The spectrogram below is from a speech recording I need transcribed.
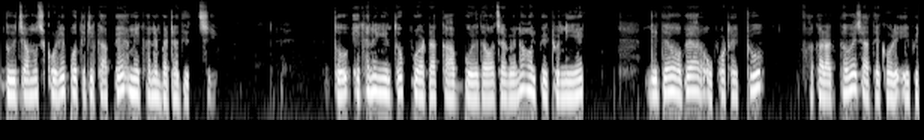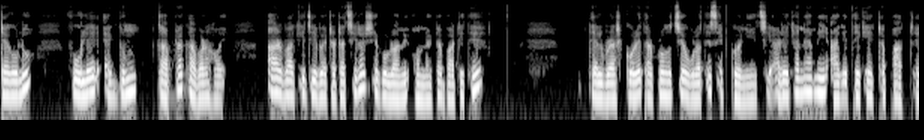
দুই চামচ করে প্রতিটি কাপে আমি এখানে ব্যাটার দিচ্ছি। তো এখানে কিন্তু পুরোটা কাপ ভরে দেওয়া যাবে না, অল্প একটু নিয়ে দিতে হবে আর উপরটা একটু ফাঁকা রাখতে হবে যাতে করে এই পিঠাগুলো ফুলে একদম কাপটা কাভার হয়। আর বাকি যে ব্যাটাটা ছিল সেগুলো আমি অন্য একটা বাটিতে তেল ব্রাশ করে তারপর হচ্ছে ওগুলোতে সেট করে নিয়েছি। আর এখানে আমি আগে থেকে একটা পাত্রে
